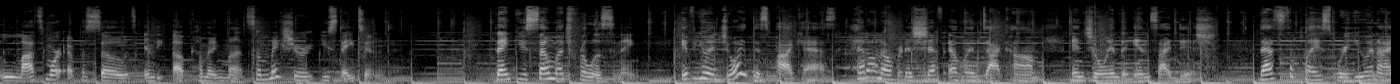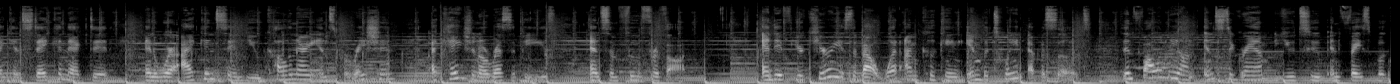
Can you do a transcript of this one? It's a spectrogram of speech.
lots more episodes in the upcoming months. So make sure you stay tuned. Thank you so much for listening. If you enjoyed this podcast, head on over to chefevelyn.com and join the Inside Dish. That's the place where you and I can stay connected and where I can send you culinary inspiration, occasional recipes, and some food for thought. And if you're curious about what I'm cooking in between episodes, then follow me on Instagram, YouTube, and Facebook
